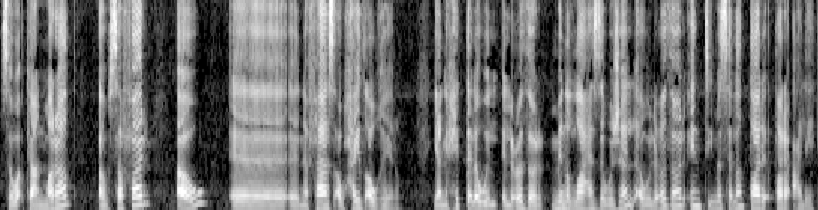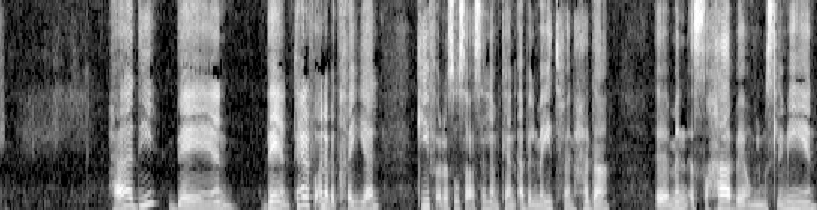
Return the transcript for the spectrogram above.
سواء كان مرض أو سفر أو آه، نفاس أو حيض أو غيره. يعني حتى لو العذر من الله عز وجل أو العذر أنت مثلا طارئ طرأ عليك. هذه دين دين تعرفوا أنا بتخيل كيف الرسول صلى الله عليه وسلم كان قبل ما يدفن حدا آه، من الصحابة ومن المسلمين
